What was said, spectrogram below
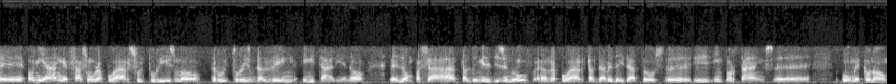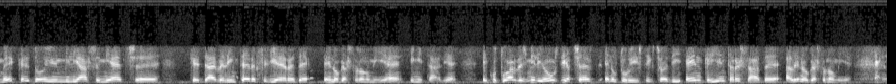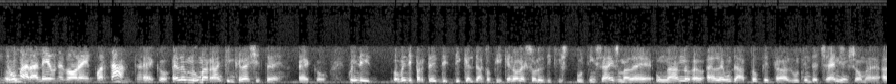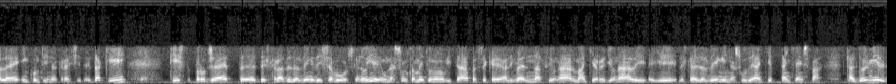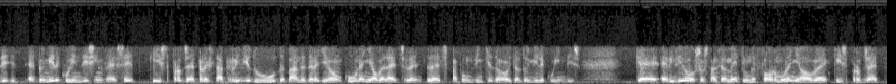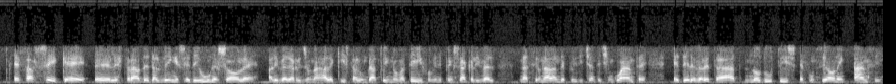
eh, ogni anno fa un rapport sul turismo, turismo dal vin in Italia. No? Eh, l'anno passato, dal 2019, il rapport ha dato dei dati eh, importanti. Eh, un economico, 2 miliardi e mezzo che deve l'intera filiera di enogastronomia in Italia e 14 milioni di accesso enoturistic, cioè di enti che interessate all'enogastronomia. Eh, il numero è un numero importante. Ecco, è un numero anche in crescita, ecco. Quindi di parte di, di quel dato qui, che non è solo di ultimi science, ma è un, anno, è un dato che tra l'ultimo decennio, insomma, è in continua crescita. Da chi sì questo progetto delle strade del Vene dei Savors, che noi è un, assolutamente una novità perché a livello nazionale ma anche regionale le strade del Vene in Sud anche tanti anni fa. Dal 2015 invece questo progetto è stato reviewed da bande della regione con una nuova legge, legge appunto 22 dal 2015 che riview sostanzialmente una formula nuove questo progetto e fa sì che eh, le strade dal Vene sede una sole a livello regionale, che sta un dato innovativo, quindi pensare che a livello nazionale hanno più di 150 e delle verità non tutti funzionano, anzi,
